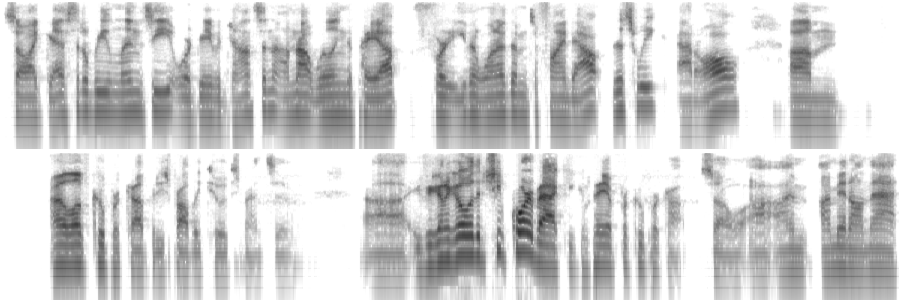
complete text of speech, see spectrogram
So I guess it'll be Lindsay or David Johnson. I'm not willing to pay up for either one of them to find out this week at all. Um, I love Cooper Kupp, but he's probably too expensive. Uh, if you're going to go with a cheap quarterback, you can pay up for Cooper Kupp. So uh, I'm I'm in on that.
